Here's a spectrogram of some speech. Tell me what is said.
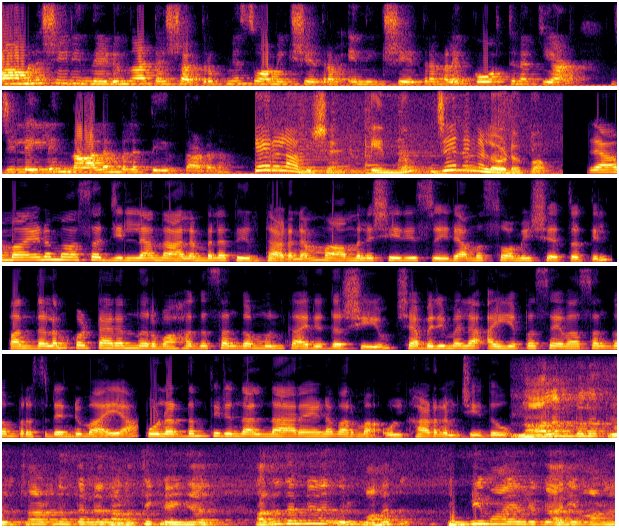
മാമലശ്ശേരി നെടുങ്ങാട്ട് ശത്രുഘ്നസ്വാമി ക്ഷേത്രം എന്നീ ക്ഷേത്രങ്ങളെ കോർത്തിണക്കിയാണ് ജില്ലയിലെ നാലമ്പല തീർത്ഥാടനം. കേരള വിഷൻ എന്നും ജനങ്ങളോടൊപ്പം. രാമായണ മാസ ജില്ലാ നാലമ്പല തീർത്ഥാടനം മാമലശ്ശേരി ശ്രീരാമസ്വാമി ക്ഷേത്രത്തിൽ പന്തളം കൊട്ടാരം നിർവാഹക സംഘം മുൻ കാര്യദർശിയും ശബരിമല അയ്യപ്പ സേവാ സംഘം പ്രസിഡന്റുമായ പുണർദം തിരുനാൾ നാരായണ വർമ്മ ഉദ്ഘാടനം ചെയ്തു. നാലമ്പല തീർത്ഥാടനം തന്നെ നടത്തി കഴിഞ്ഞാൽ അത് തന്നെ ഒരു മഹത് പുണ്യമായ ഒരു കാര്യമാണ്.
